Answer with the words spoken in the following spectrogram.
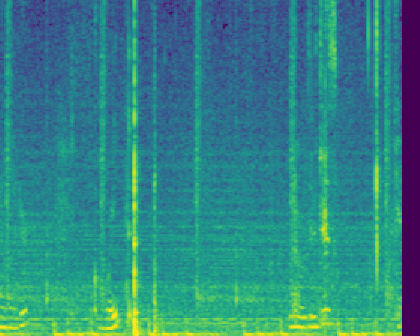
Highlighter. Great. Nose edges. Okay.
